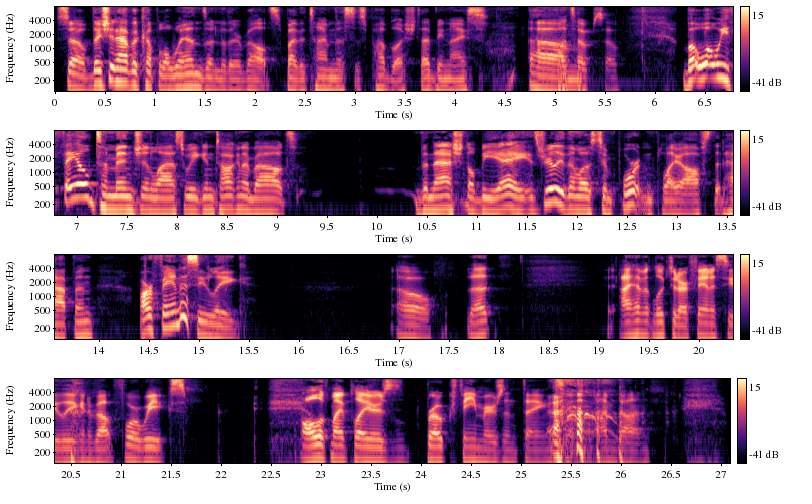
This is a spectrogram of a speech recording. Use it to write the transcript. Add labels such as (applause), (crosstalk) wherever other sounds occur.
So they should have a couple of wins under their belts by the time this is published. That'd be nice. Um, Let's hope so. But what we failed to mention last week in talking about the National BA, it's really the most important playoffs that happen. Our fantasy league. Oh, that I haven't looked at our fantasy league in about four weeks. All of my players broke femurs and things. And (laughs) I'm done.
